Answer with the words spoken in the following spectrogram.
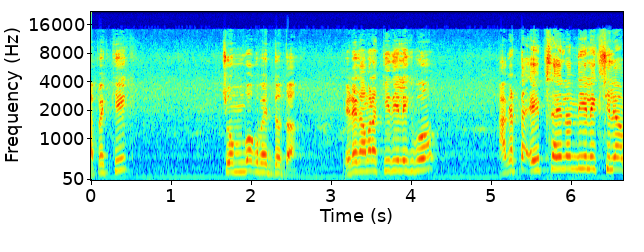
আপেক্ষিক চৌম্বক ভেদ্যতা এটাকে আমরা কি দিয়ে লিখব? আগেরটা এপসাইলন দিয়ে লিখছিলাম।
